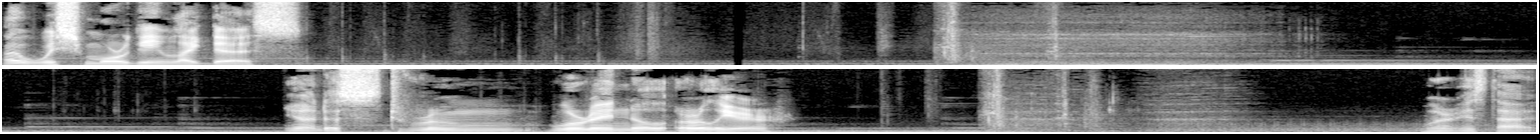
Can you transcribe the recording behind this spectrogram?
I wish more game like this. Yeah, that's the room we're in earlier. Where is that?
